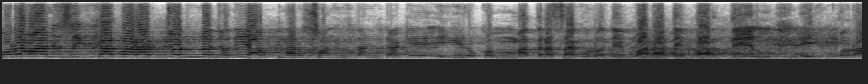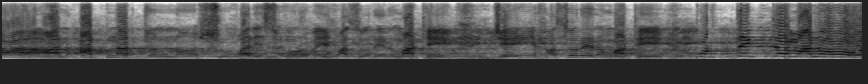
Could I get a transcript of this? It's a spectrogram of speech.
কোরআন শিক্ষা করার জন্য যদি আপনার সন্তানটাকে এই রকম মাদ্রাসাগুলোতে পাঠাতে পারতেন। এই কোরআন আপনার জন্য সুপারিশ করবে হাসরের মাঠে। যেই হাসরের মাঠে প্রত্যেকটা মানুষ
